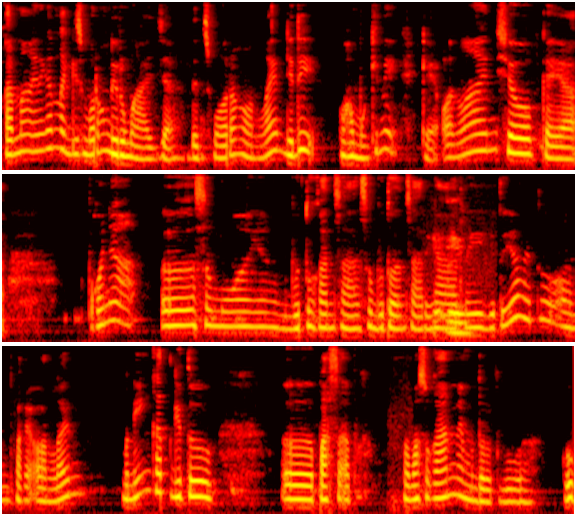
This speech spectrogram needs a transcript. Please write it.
karena ini kan lagi semua orang di rumah aja dan semua orang online jadi wah mungkin nih kayak online shop kayak pokoknya uh, semua yang dibutuhkan sebutuhan sehari-hari mm. gitu ya itu um, pakai online meningkat gitu uh, pas apa pemasukannya menurut gue gue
